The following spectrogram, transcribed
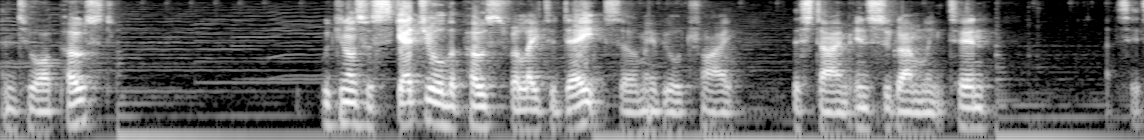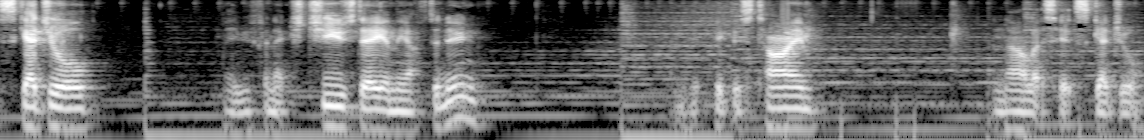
and to our post. We can also schedule the post for a later date, so maybe we'll try this time Instagram, LinkedIn. Let's hit schedule, maybe for next Tuesday in the afternoon. Pick this time. And now let's hit schedule.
